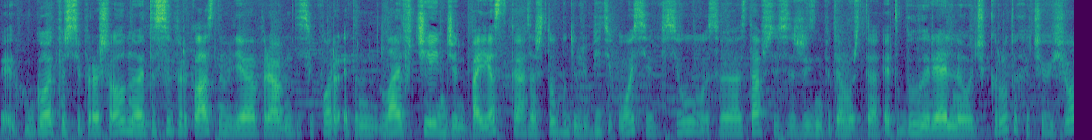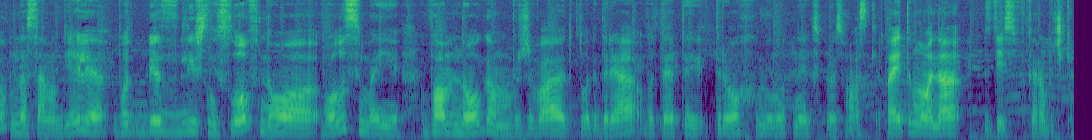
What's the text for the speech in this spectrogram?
Э, год почти прошел, но это супер классно, мне прям до сих пор это life-changing поездка, за что буду любить оси всю свою оставшуюся жизнь, потому что это было реально очень круто, хочу еще. На самом деле, вот без лишних слов, но волосы мои во многом выживают благодаря вот этой трехминутной экспресс-маске. Поэтому она здесь, в коробочке.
